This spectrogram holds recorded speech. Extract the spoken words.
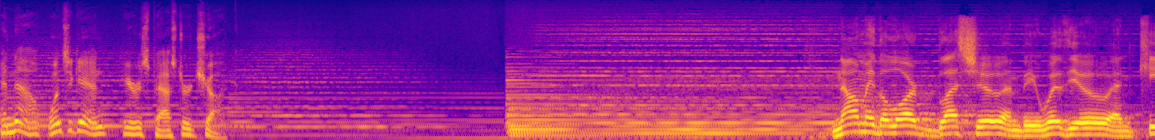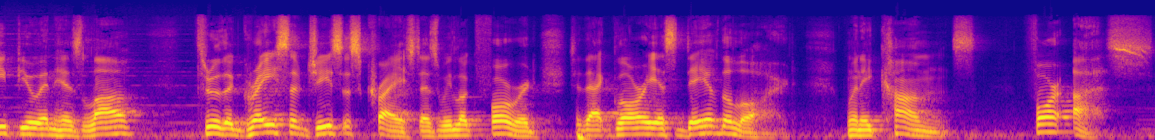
And now, once again, here's Pastor Chuck. Now may the Lord bless you and be with you and keep you in his love through the grace of Jesus Christ as we look forward to that glorious day of the Lord when he comes for us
